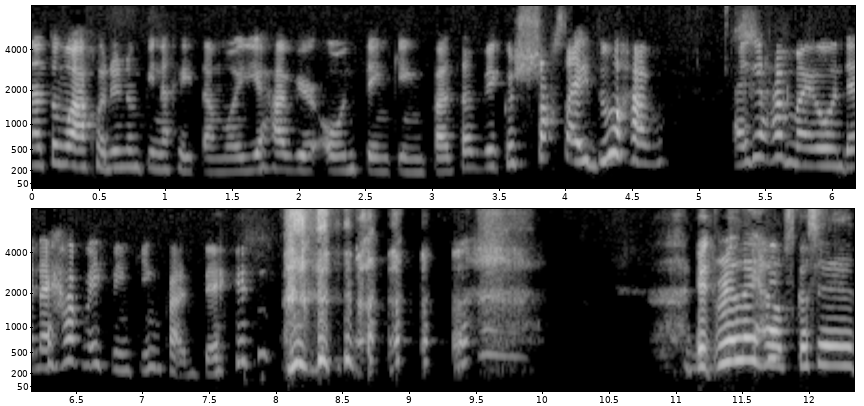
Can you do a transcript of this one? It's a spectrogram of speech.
natuwa ako din nung pinakita mo, you have your own thinking pad. Sabi ko, shucks, I do have I do have my own. Then I have my thinking pad din. it really helps kasi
